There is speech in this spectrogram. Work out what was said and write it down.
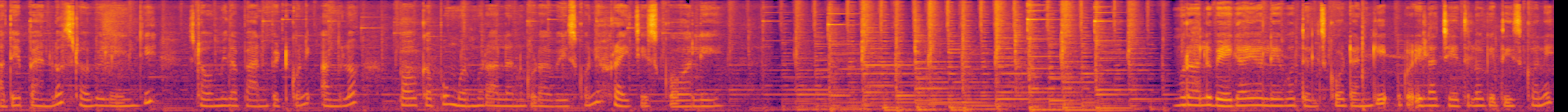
అదే ప్యాన్లో స్టవ్ వేయించి స్టవ్ మీద ప్యాన్ పెట్టుకొని అందులో పావు కప్పు మురుమురాలను కూడా వేసుకొని ఫ్రై చేసుకోవాలి. ఉంగరాలు వేగాయో లేవో తెలుసుకోవడానికి ఒక ఇలా చేతిలోకి తీసుకొని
